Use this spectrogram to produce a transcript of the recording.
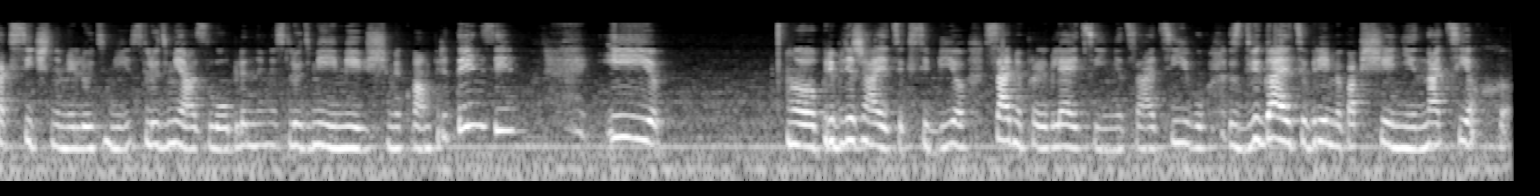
токсичными людьми, с людьми озлобленными, с людьми, имеющими к вам претензии, и Э, приближаете к себе, сами проявляете инициативу, сдвигаете время в общении на тех, э,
